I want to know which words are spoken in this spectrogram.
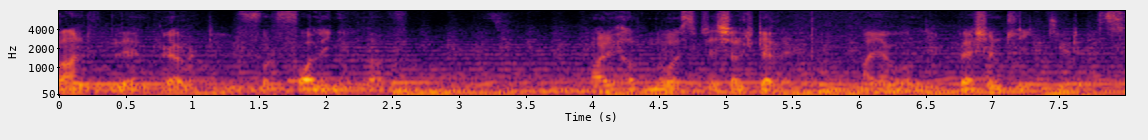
Can't blame gravity for falling in love. I have no special talent, I am only patiently curious.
